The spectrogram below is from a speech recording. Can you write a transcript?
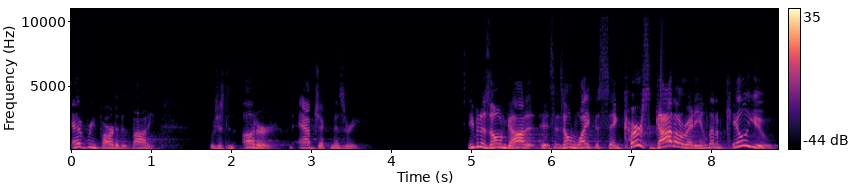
every part of his body was just an utter, abject misery. Even his own God, his own wife is saying, Curse God already and let him kill you.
